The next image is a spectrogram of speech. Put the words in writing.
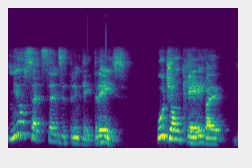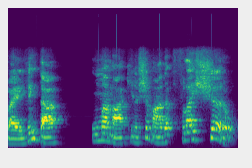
1733, o John Kay vai, vai inventar uma máquina chamada Fly Shuttle. O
